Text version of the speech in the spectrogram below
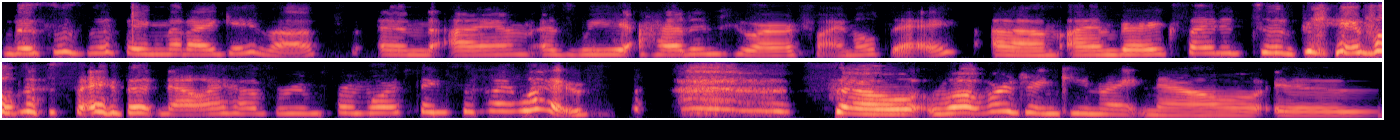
this is the thing that I gave up. And I am, as we head into our final day, um, I am very excited to be able to say that now I have room for more things in my life. So, what we're drinking right now is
